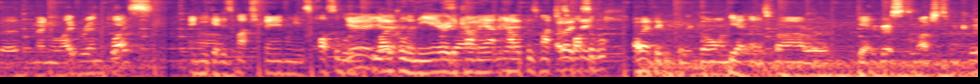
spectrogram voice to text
of the manual labour around the place. And you get as much family as possible, Yeah, yeah. local in the area to come out and yeah. help as much as possible. Think, I don't think we could have gone Yeah. as far or Yeah. progressed as much as we could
